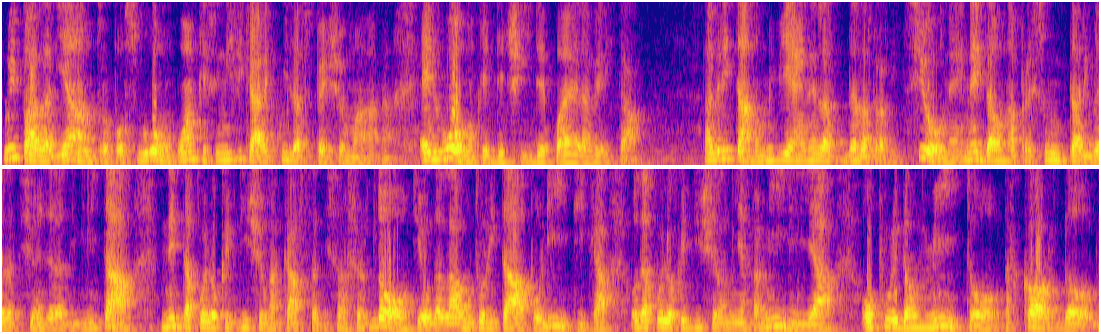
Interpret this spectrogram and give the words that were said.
Lui parla di anthropos, l'uomo può anche significare qui la specie umana. È l'uomo che decide qual è la verità. La verità non mi viene la, dalla tradizione, né da una presunta rivelazione della divinità, né da quello che dice una casta di sacerdoti, o dall'autorità politica, o da quello che dice la mia famiglia, oppure da un mito, d'accordo?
